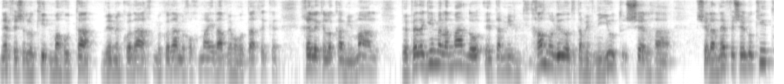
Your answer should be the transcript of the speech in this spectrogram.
נפש אלוקית מהותה ומקורה, מקורה מחוכמה אליו ומהותה חלק אלוקה ממעל. בפרק ג' למדנו, את המבנ... התחלנו לראות את המבניות של ה... של הנפש האלוקית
